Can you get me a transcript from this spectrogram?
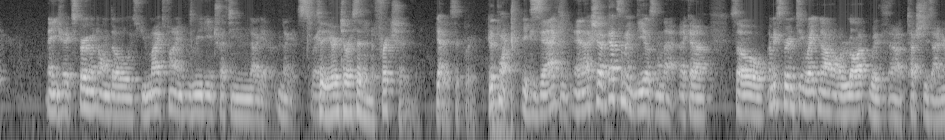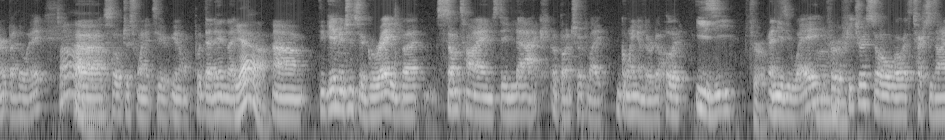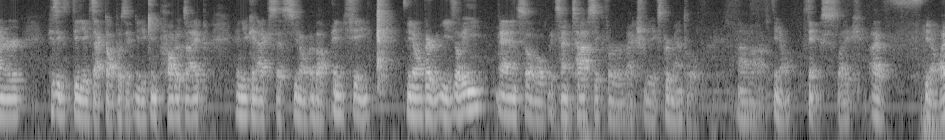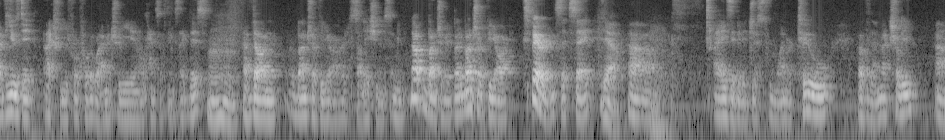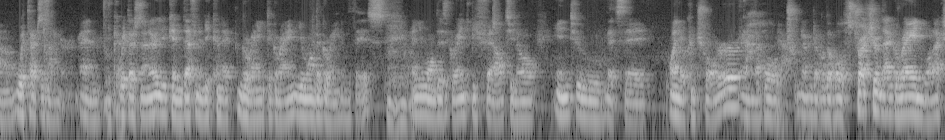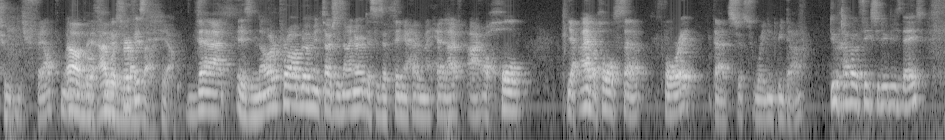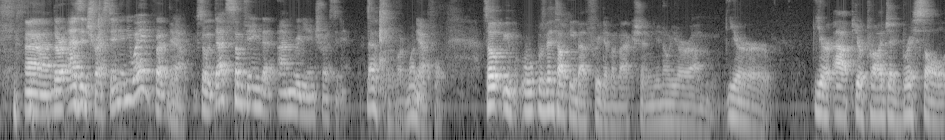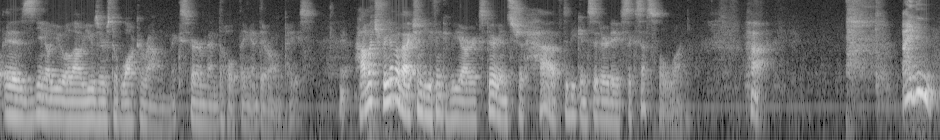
and if you experiment on those, you might find really interesting nugget nuggets. Right. So you're interested in the friction, Yeah. basically. Good point. Exactly. And actually, I've got some ideas on that. Like, uh, so I'm experimenting right now a lot with uh, Touch Designer, by the way. Ah, Uh, so just wanted to you know put that in. Like, yeah. um, the game engines are great, but sometimes they lack a bunch of like going under the hood easy True. an easy way for Mhm. features. So with Touch Designer is the exact opposite. You can prototype and you can access, you know, about anything, you know, very easily. And so it's fantastic for actually experimental, uh, you know, things. Like I've, you know, I've used it actually for photogrammetry and all kinds of things like this. Mhm. I've done a bunch of VR installations. I mean, not a bunch of it, but a bunch of VR experience, let's say. Yeah. Uh, I exhibited just one or two of them actually uh, with Touch Designer. And Okay. with Touch Designer, you can definitely connect grain to grain. You want the grain of this, Mhm. and you want this grain to be felt, you know, into let's say on your controller, and the whole Yeah. tr- the, the whole structure of that grain will actually be felt when Oh you go man, I through would the surface. that. Yeah. That is not a problem in Touch Designer. This is a thing I have in my head. I have, I have a whole, yeah, I have a whole setup for it that's just waiting to be done. Do have other things to do these days. uh, they're as interesting anyway, but yeah. Yeah. So that's something that I'm really interested in. That's wonderful. So you, we've been talking about freedom of action. You know, your um, your your app, your project Bristol is you know you allow users to walk around, experiment the whole thing at their own pace. Yeah. How much freedom of action do you think a VR experience should have to be considered a successful one? Huh. I didn't,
